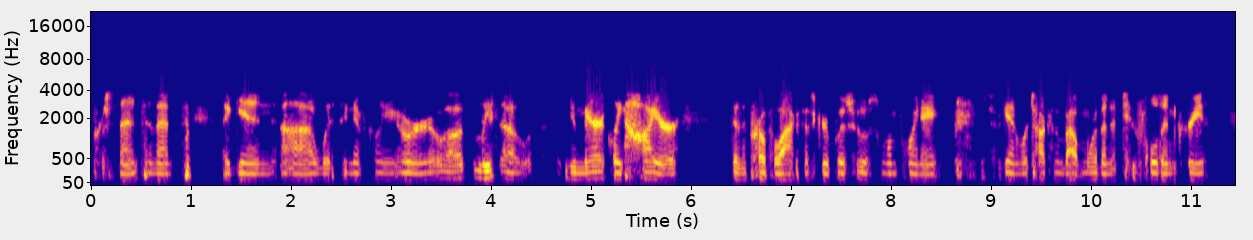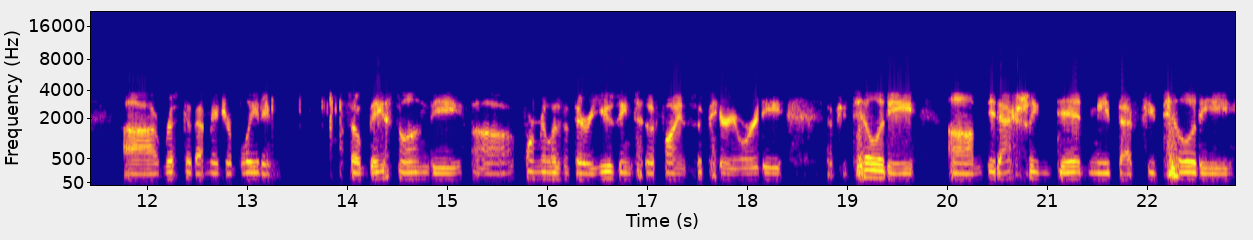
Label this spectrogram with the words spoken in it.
percent, and that again uh, was significantly, or uh, at least uh, numerically higher than the prophylaxis group, which was 1.8. so again, we're talking about more than a twofold increase uh, risk of that major bleeding. So, based on the uh, formulas that they were using to define superiority and futility, um, it actually did meet that futility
